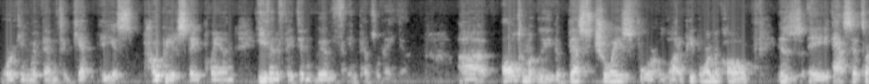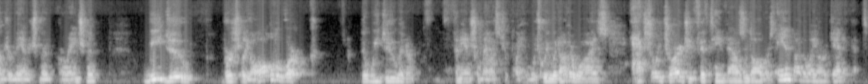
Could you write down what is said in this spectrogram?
working with them to get the appropriate estate plan, even if they didn't live in Pennsylvania. Uh, ultimately, the best choice for a lot of people on the call is a assets under management arrangement. We do virtually all the work that we do in a financial master plan, which we would otherwise actually charge you $15,000. And by the way, are getting it.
